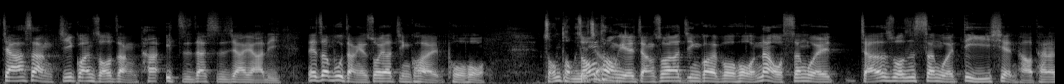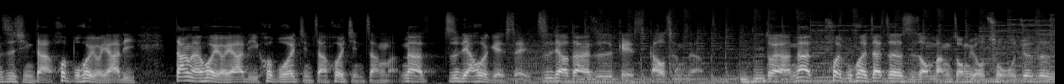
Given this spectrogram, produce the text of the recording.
加上机关首长他一直在施加压力，内政部长也说要尽快破获，总统总统也讲说要尽快破获。那我身为，假如说是身为第一线，好，台南市行大会不会有压力？当然会有压力，会不会紧张？会紧张嘛？那资料会给谁？资料当然是给高层的。对啊，那会不会在这个时中忙中有错？我觉得这是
